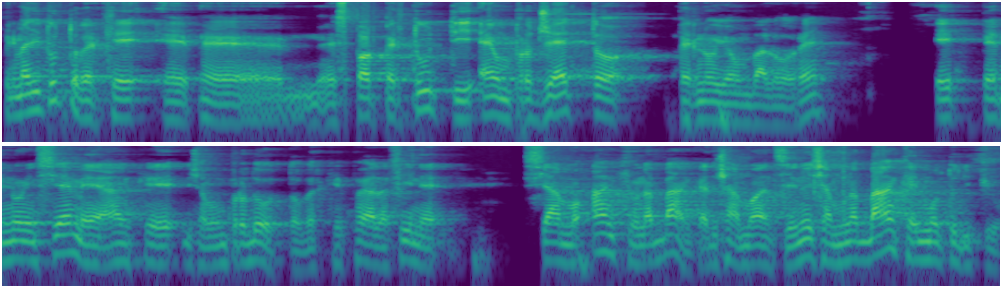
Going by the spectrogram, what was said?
Prima di tutto perché eh, eh, Sport per Tutti è un progetto, per noi è un valore, e per noi insieme è anche diciamo, un prodotto, perché poi alla fine siamo anche una banca, diciamo, anzi noi siamo una banca e molto di più.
